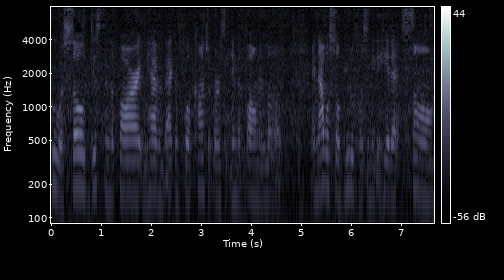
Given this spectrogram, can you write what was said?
who were so distant apart and having back and forth controversy end up falling in love. And that was so beautiful to me to hear that song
